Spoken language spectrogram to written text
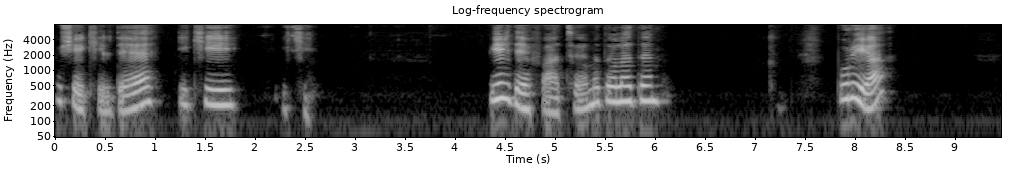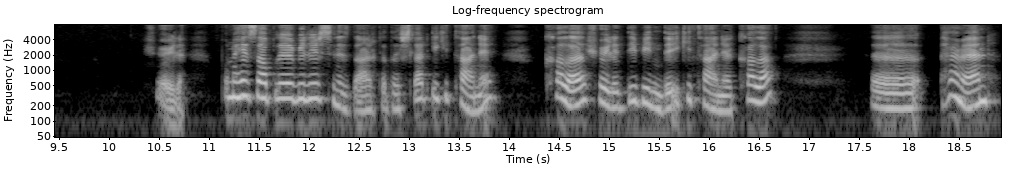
Bu şekilde 2 2 bir defa tığımı doladım. Buraya şöyle bunu hesaplayabilirsiniz de arkadaşlar. iki tane kala şöyle dibinde iki tane kala e, hemen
